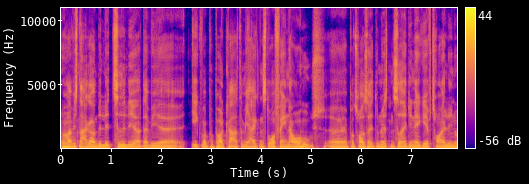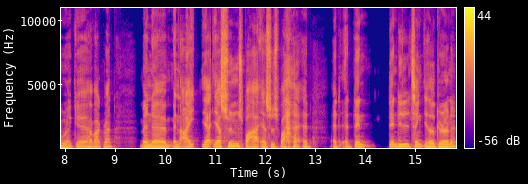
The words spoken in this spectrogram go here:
Nu har vi snakket om det lidt tidligere, da vi øh, ikke var på podcast, men jeg er ikke den store fan af Aarhus, øh, på trods af, at du næsten sidder i din AGF-trøje lige nu, ikke, herr Vagtmann? Men, øh, men nej, jeg, jeg synes bare, jeg synes bare, at, at, at den, den lille ting, de havde kørende,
